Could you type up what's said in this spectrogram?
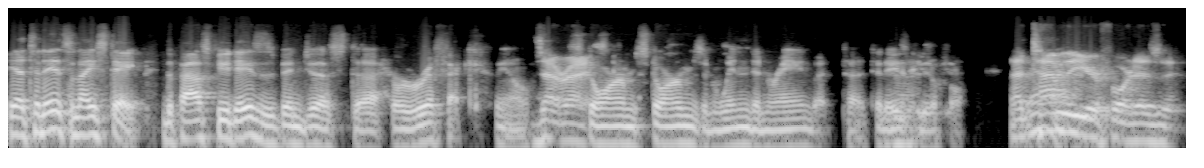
yeah, today it's a nice day. The past few days has been just uh, horrific. You know, is that right? Storms, storms, and wind and rain. But uh, today's beautiful. That time of the year for it, isn't it?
